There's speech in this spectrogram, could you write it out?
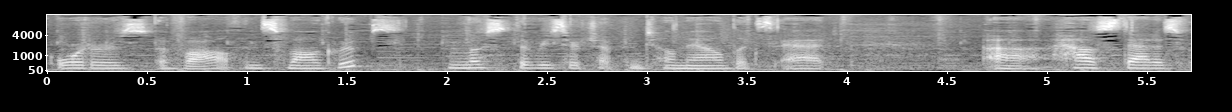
orders evolve in small groups. Most of the research up until now looks at uh, how status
